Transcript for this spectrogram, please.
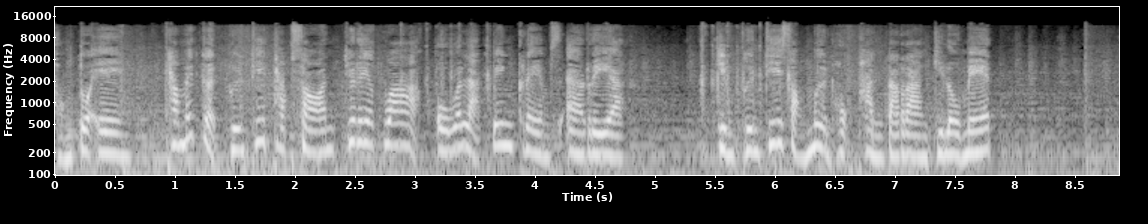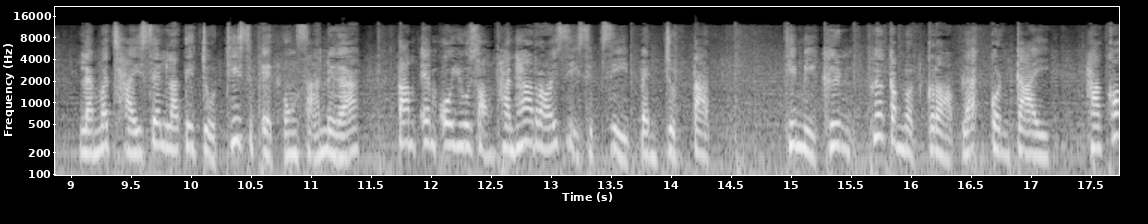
ของตัวเองทำให้เกิดพื้นที่ทับซ้อนที่เรียกว่า overlapping claims area กินพื้นที่ 26,000 ตารางกิโลเมตร และเมื่อใช้เส้นลัติจูดที่ 11 องศาเหนือ ตาม MOU 2544 เป็นจุดตัด ที่มีขึ้นเพื่อกำหนดกรอบและกลไก หาข้อ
